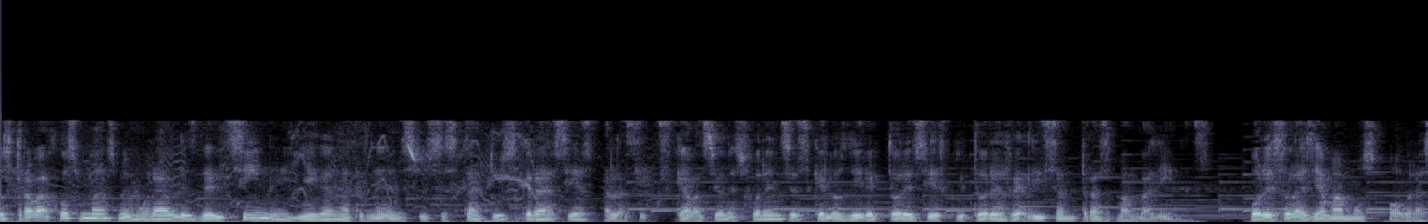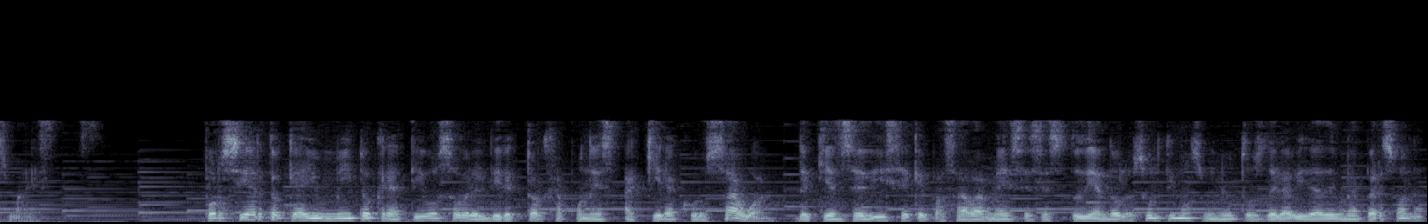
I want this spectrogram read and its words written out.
Los trabajos más memorables del cine llegan a tener sus estatus gracias a las excavaciones forenses que los directores y escritores realizan tras bambalinas. Por eso las llamamos obras maestras. Por cierto que hay un mito creativo sobre el director japonés Akira Kurosawa, de quien se dice que pasaba meses estudiando los últimos minutos de la vida de una persona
